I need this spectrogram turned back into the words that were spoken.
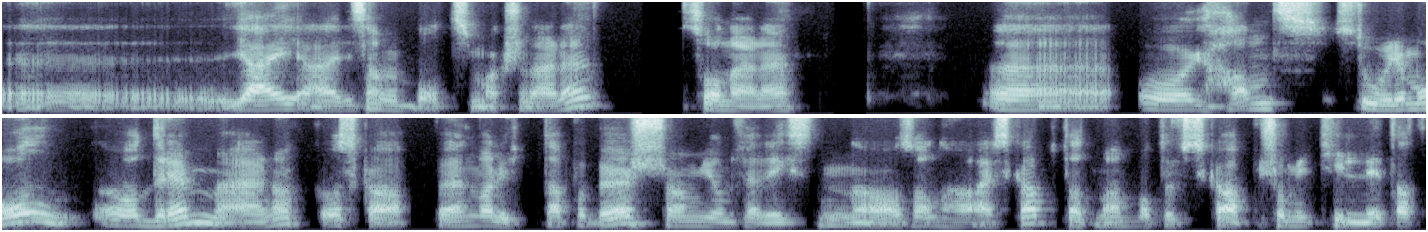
uh, jeg er i samme båt som aksjonærene. Sånn er det. Uh, og hans store mål og drøm er nok å skape en valuta på børs som Jon Fredriksen og sånn har skapt. At man måtte skape så mye tillit at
